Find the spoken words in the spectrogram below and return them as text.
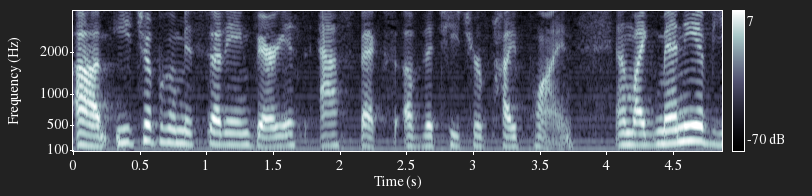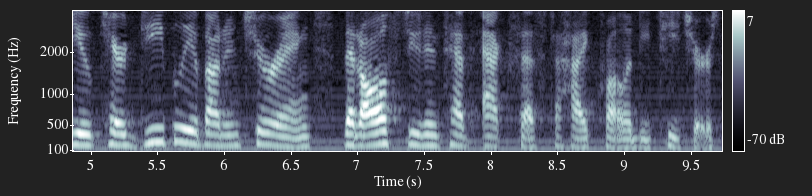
um, each of whom is studying various aspects of the teacher pipeline. And like many of you, care deeply about ensuring that all students have access to high quality teachers.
